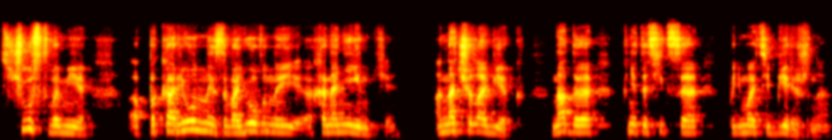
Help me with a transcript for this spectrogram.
с чувствами э, покоренной, завоеванной хананеинки. Она человек. Надо к ней относиться, понимаете, бережно.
